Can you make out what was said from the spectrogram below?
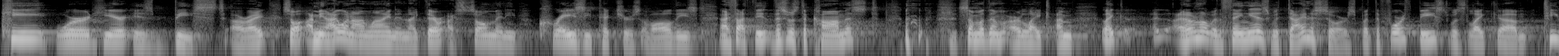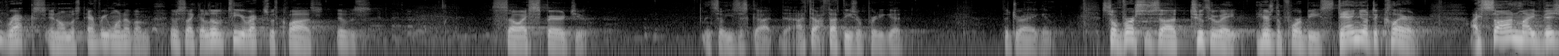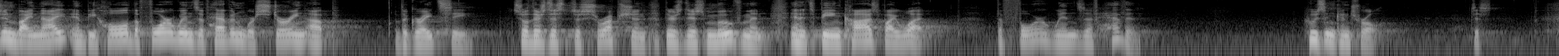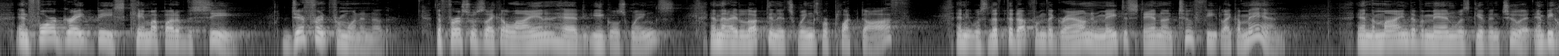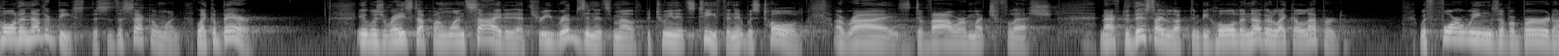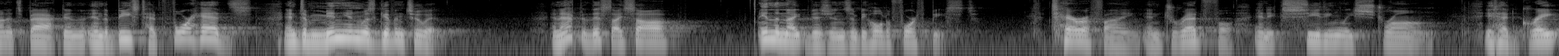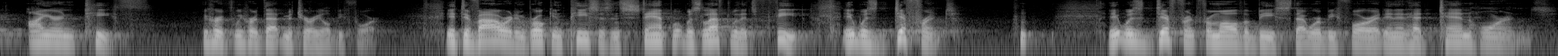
key word here is beast all right? So i mean i went online and like there are so many crazy pictures of all these. I thought this was the calmest. Some of them are like i'm like i don't know what the thing is with dinosaurs but the fourth beast was like um, t-rex in almost every one of them. It was like a little t-rex with claws. It was so i spared you. And so you just got i, th- I thought these were pretty good the dragon. So, verses uh, 2 through 8, here's the four beasts. Daniel declared, I saw in my vision by night, and behold, the four winds of heaven were stirring up the great sea. So there's this disruption, there's this movement, and it's being caused by what? The four winds of heaven. Who's in control? Just. And four great beasts came up out of the sea, different from one another. The first was like a lion and had eagle's wings. And then I looked, and its wings were plucked off, and it was lifted up from the ground and made to stand on two feet like a man and the mind of a man was given to it. And behold, another beast, this is the second one, like a bear. It was raised up on one side. It had three ribs in its mouth between its teeth, and it was told, Arise, devour much flesh. And after this I looked, and behold, another like a leopard, with four wings of a bird on its back. And, and the beast had four heads, and dominion was given to it. And after this I saw in the night visions, and behold, a fourth beast terrifying and dreadful and exceedingly strong. It had great iron teeth. We heard, we heard that material before. It devoured and broke in pieces and stamped what was left with its feet. It was different. It was different from all the beasts that were before it, and it had ten horns.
